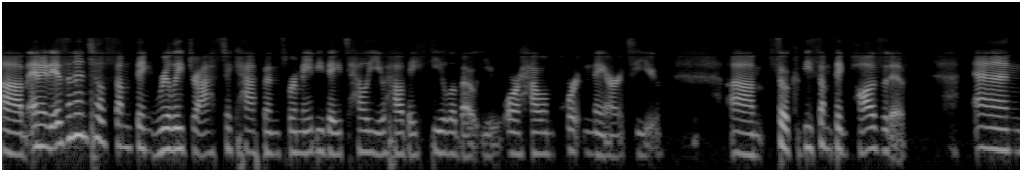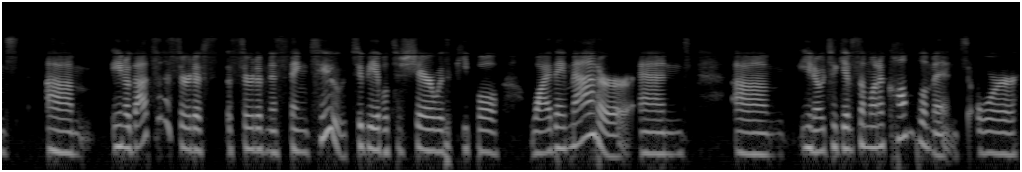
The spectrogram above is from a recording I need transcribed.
Um, and it isn't until something really drastic happens where maybe they tell you how they feel about you or how important they are to you. Um, so it could be something. And, um, you know, that's an assertive assertiveness thing too, to be able to share with people why they matter and, um, you know, to give someone a compliment or,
